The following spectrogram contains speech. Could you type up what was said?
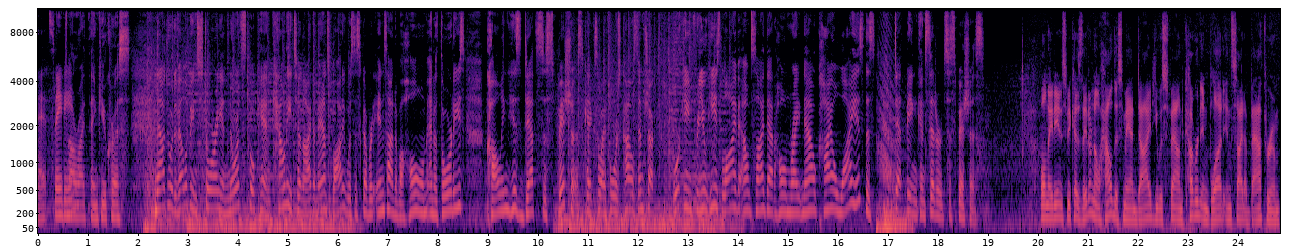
Nadine. All right, thank you, Chris. Now to a developing story in North Spokane County tonight. A man's body was discovered inside of a home and authorities calling his death suspicious. KXLY4's Kyle Simchuk working for you. He's live outside that home right now. Kyle, why is this death being considered suspicious? Well, Nadine, it's because they don't know how this man died. He was found covered in blood inside a bathroom,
